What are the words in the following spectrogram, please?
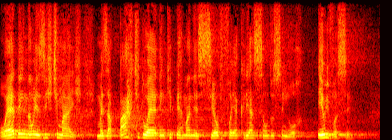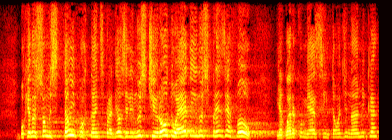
O Éden não existe mais, mas a parte do Éden que permaneceu foi a criação do Senhor, eu e você. Porque nós somos tão importantes para Deus, Ele nos tirou do Éden e nos preservou. E agora começa então a dinâmica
